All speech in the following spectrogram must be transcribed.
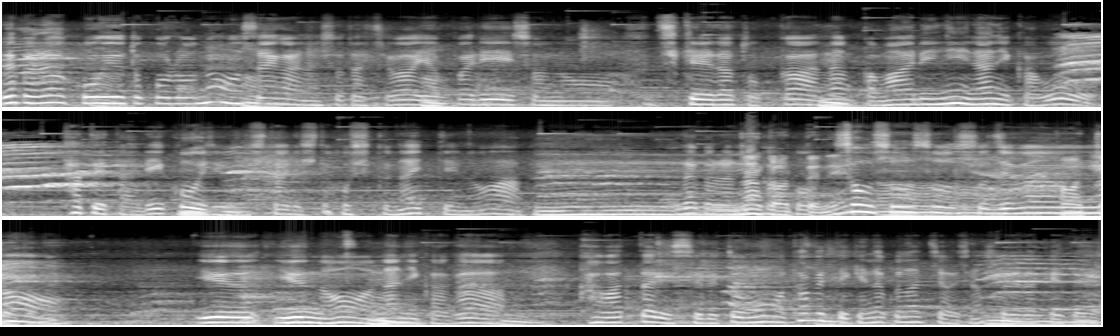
だからこういうところの温泉街の人たちはやっぱりその地形だとかうん。なんか周りに何かを建てたり工事をしたりしてほしくないっていうのはうーん。だからななんんかこうかあってね。そうそうそうそう自分変わっちゃうとの何かがうん。変わったりするともう食べていけなくなっちゃうじゃんそれだけで。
